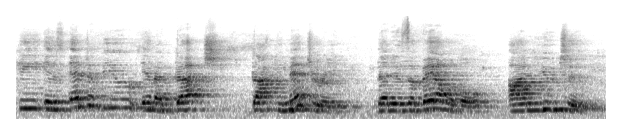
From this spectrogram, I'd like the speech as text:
He is interviewed in a Dutch documentary that is available on YouTube.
